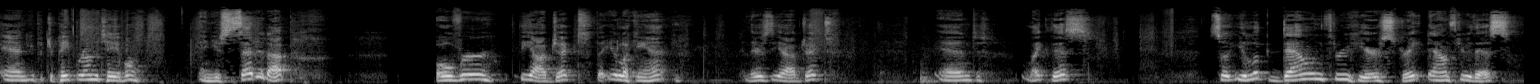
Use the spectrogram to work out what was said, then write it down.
And you put your paper on the table and you set it up over the object that you're looking at. And there's the object. And like this. So you look down through here, straight down through this,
